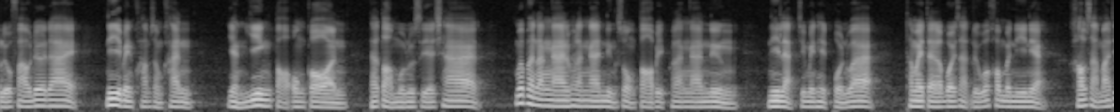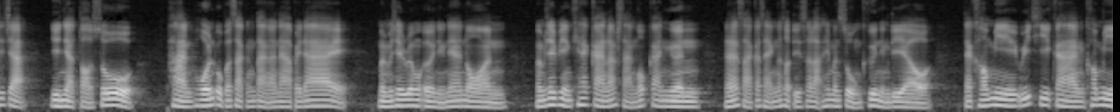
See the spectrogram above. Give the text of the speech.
หรือ founder ได้ นี่จะเป็นความสำคัญอย่างยิ่งต่อองค์กร และต่อมวลมนุษยชาติ เมื่อพลังงานพลังงานหนึ่งส่งต่อไปอีกพลังงานหนึ่ง นี่แหละจึงเป็นเหตุผลว่าทำไมแต่ละบริษัทหรือว่าคอมพานีเนี่ยเขาสามารถที่จะยืนหยัดต่อสู้ ผ่านพ้นอุปสรรคต่างๆนานาไปได้ มันไม่ใช่เรื่องบังเอิญอย่างแน่นอน มันไม่ใช่เพียงแค่การรักษางบการเงิน และรักษากระแสเงินสดอิสระให้มันสูงขึ้นอย่างเดียว แต่เขามีวิธีการเขามี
